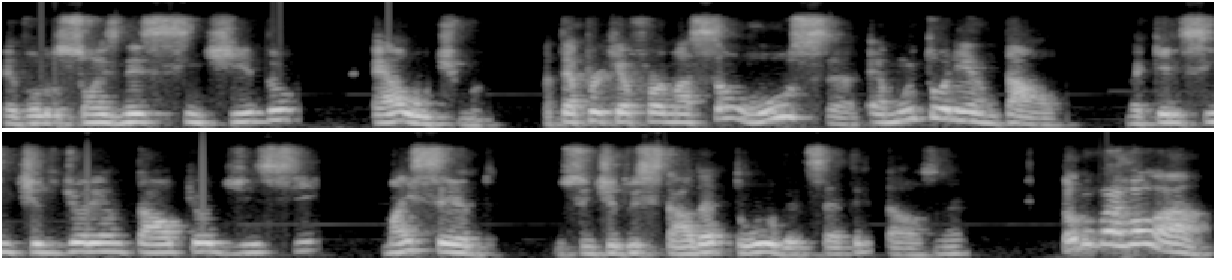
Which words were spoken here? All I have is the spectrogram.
Revoluções nesse sentido é a última. Até porque a formação russa é muito oriental naquele sentido de oriental que eu disse mais cedo, no sentido do Estado é tudo, etc e tal, né? Então não vai rolar.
